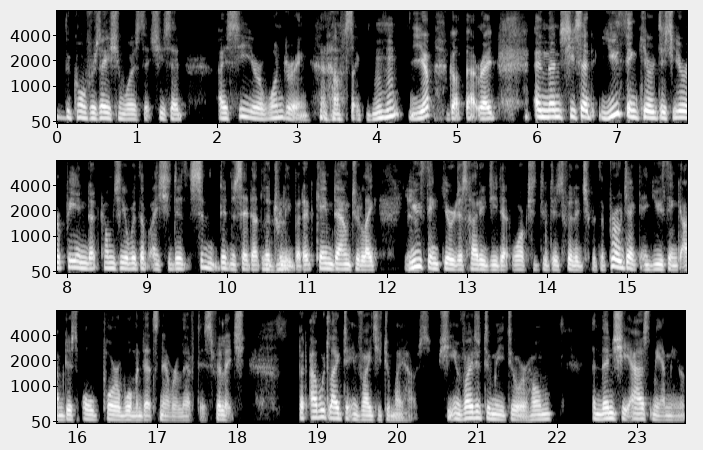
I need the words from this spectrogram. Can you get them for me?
the conversation was that she said i see you're wondering and i was like mm-hmm, yep got that right and then she said you think you're this european that comes here with a she did, didn't didn't say that Mhm. literally but it came down to like Yeah. you think you're this Khariji that walks into this village with a project and you think i'm this old poor woman that's never left this village but I would like to invite you to my house. She invited to me to her home. And then she asked me, I mean,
